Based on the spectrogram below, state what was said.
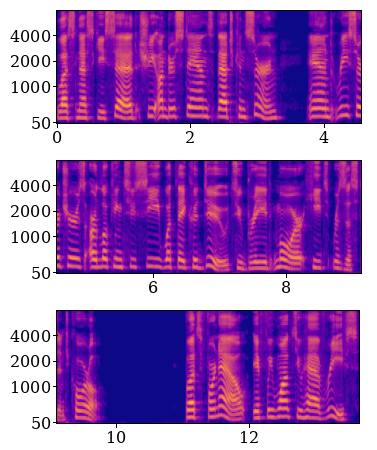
Lesneski said she understands that concern, and researchers are looking to see what they could do to breed more heat resistant coral. But for now, if we want to have reefs,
